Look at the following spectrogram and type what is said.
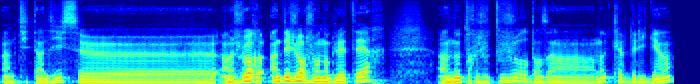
un petit indice. euh, un, joueur, un des joueurs joue en Angleterre, un autre joue toujours dans un, un autre club de Ligue 1,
